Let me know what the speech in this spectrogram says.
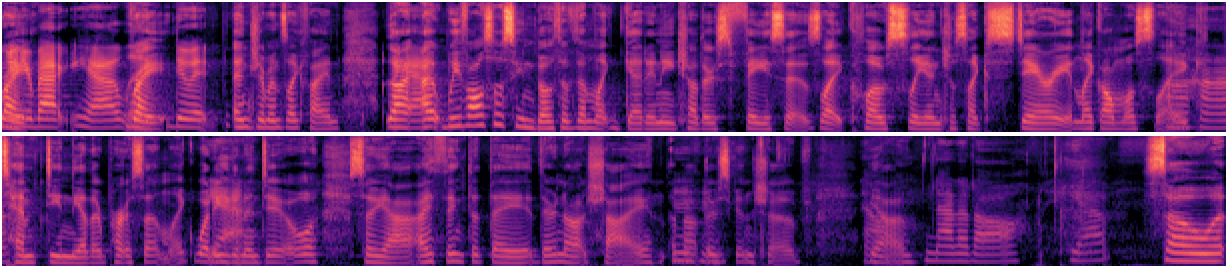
on Right. your back. Yeah, like, Right. do it. And Jimin's like, fine. I- Yeah. I, we've also seen both of them like get in each other's faces like closely and just like staring, like almost like Uh-huh. tempting the other person. Like, what are you gonna do? So yeah, I think that they they're not shy about their skinship. Mm-hmm. No, Yeah. Not at all. Yeah. So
